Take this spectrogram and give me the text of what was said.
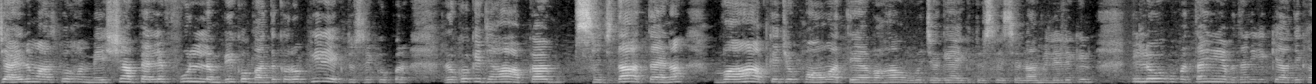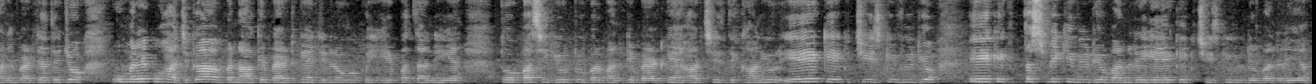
जाय नमाज़ को हमेशा पहले फुल लंबी को बंद करो फिर एक दूसरे के ऊपर रखो कि जहाँ आपका सजदा आता है ना, वहाँ आपके जो पाँव आते हैं, वहाँ वो जगह एक दूसरे से ना मिले। लेकिन इन लोगों को पता ही नहीं है, पता नहीं कि क्या दिखाने बैठ जाते हैं। जो उम्र को हज का बना के बैठ गए जिन लोगों को ये पता नहीं है तो बस यूट्यूबर बन के बैठ गए हर चीज़ दिखानी। और एक एक चीज़ की वीडियो एक एक तस्वीर की वीडियो बन रही है एक एक चीज़ की वीडियो बन रही है।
